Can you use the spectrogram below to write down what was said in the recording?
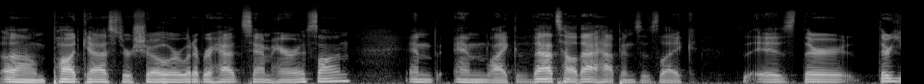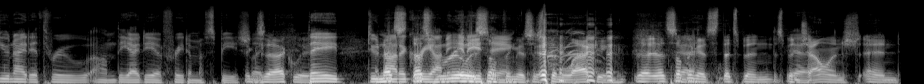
um podcast or show or whatever had Sam Harris on, and and like that's how that happens is like is they're they're united through um the idea of freedom of speech. Like, exactly. they do And not that's, agree that's on really anything. something that's just been lacking. That- that's something Yeah. that's that's been that's been Yeah. challenged, and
